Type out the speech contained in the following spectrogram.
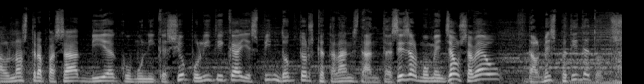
al nostre passat via comunicació política i spin doctors catalans d'antes. És el moment, ja ho sabeu, del més petit de tots.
